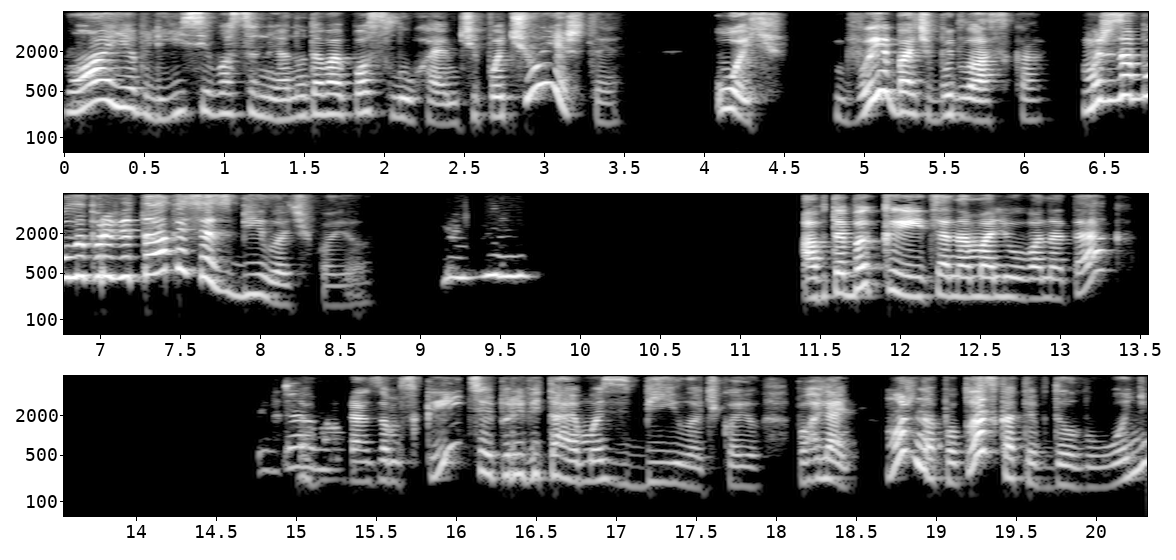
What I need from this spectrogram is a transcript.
буває в лісі восени. Ану, давай послухаємо. Чи почуєш ти? Ой, вибач, будь ласка. Ми ж забули привітатися з білочкою. А в тебе киця намальована, так? Давай разом з кицею привітаємось з білочкою. Поглянь, можна поплескати в долоні,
